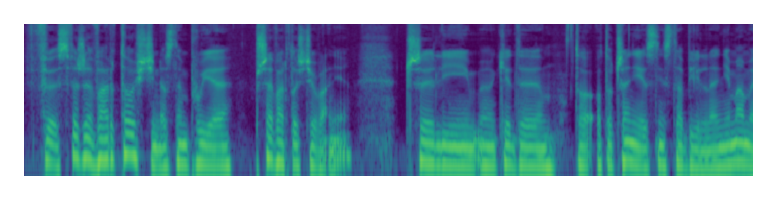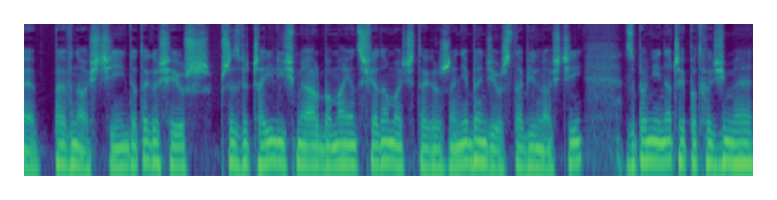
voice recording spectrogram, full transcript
w sferze wartości następuje przewartościowanie, czyli e, kiedy to otoczenie jest niestabilne, nie mamy pewności, do tego się już przyzwyczailiśmy, albo mając świadomość tego, że nie będzie już stabilności, zupełnie inaczej podchodzimy,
